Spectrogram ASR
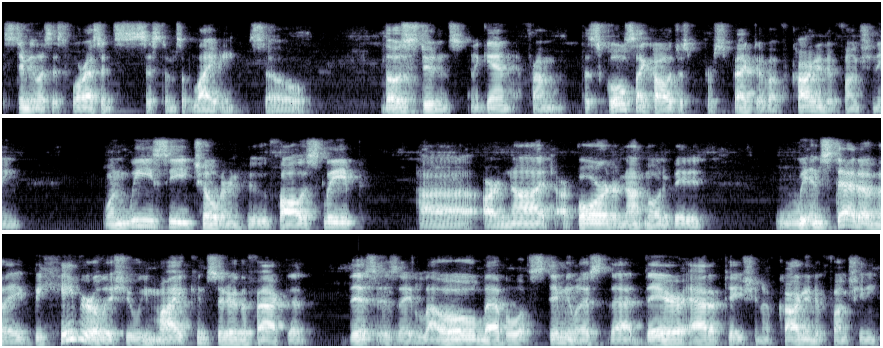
stimulus is fluorescent systems of lighting. So those students, and again, from the school psychologist perspective of cognitive functioning, when we see children who fall asleep, uh, are not are bored, or not motivated, we, instead of a behavioral issue, we might consider the fact that this is a low level of stimulus that their adaptation of cognitive functioning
